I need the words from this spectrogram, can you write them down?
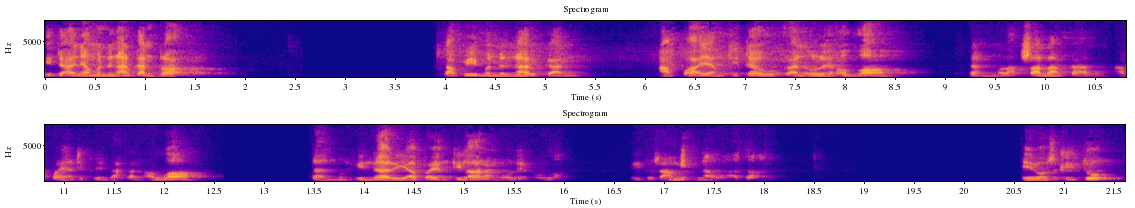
Tidak hanya mendengarkan toh, tapi mendengarkan apa yang didawuhkan oleh Allah dan melaksanakan apa yang diperintahkan Allah dan menghindari apa yang dilarang oleh Allah. Itu sami nawa atau Ini segitu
